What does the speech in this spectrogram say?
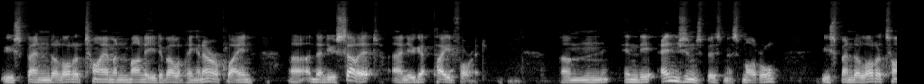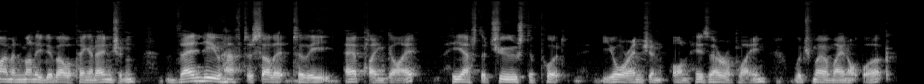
you spend a lot of time and money developing an airplane, uh, and then you sell it and you get paid for it. Um, in the engines business model, you spend a lot of time and money developing an engine, then you have to sell it to the airplane guy. He has to choose to put your engine on his aeroplane, which may or may not work.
